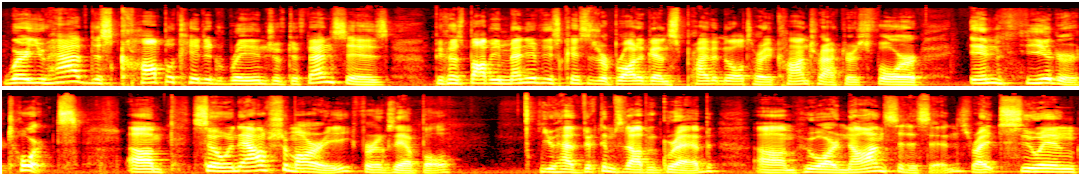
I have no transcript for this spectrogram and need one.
where you have this complicated range of defenses because, Bobby, many of these cases are brought against private military contractors for in theater torts. Um, so in Al Shimari, for example, you have victims at Abu Ghraib um, who are non-citizens, right, suing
